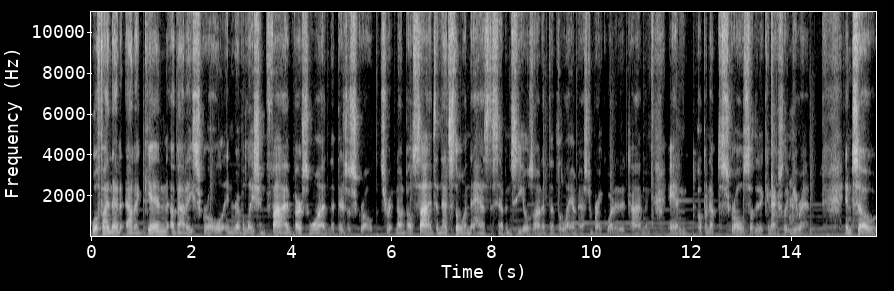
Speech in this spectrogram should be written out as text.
We'll find that out again about a scroll in Revelation 5, verse 1, that there's a scroll that's written on both sides, and that's the one that has the seven seals on it that the Lamb has to break one at a time and, and open up the scroll so that it can actually be read. And so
